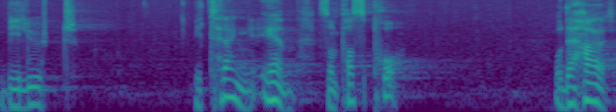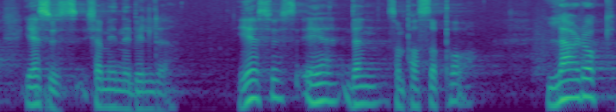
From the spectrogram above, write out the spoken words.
bli lurt. Vi trenger en som passer på. Og det er her Jesus kommer inn i bildet. Jesus er den som passer på. Lær dere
